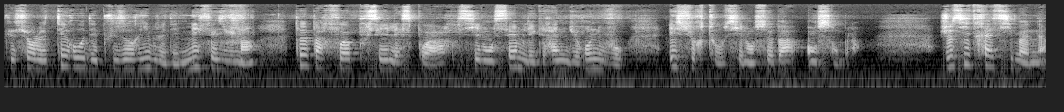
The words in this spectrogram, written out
que sur le terreau des plus horribles des méfaits humains peut parfois pousser l'espoir si l'on sème les graines du renouveau, et surtout si l'on se bat ensemble. Je citerai Simone.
